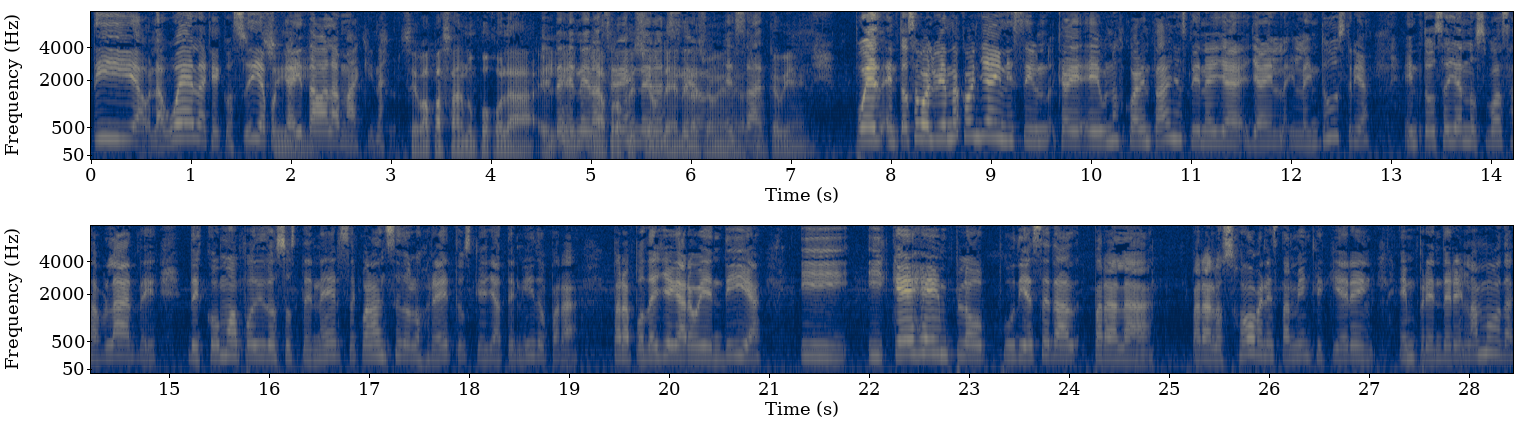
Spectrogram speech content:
tía o la abuela que cosía, porque Sí. ahí estaba la máquina. Se va pasando un poco la, el- De el- la profesión de generación generación, en generación. exacto. Qué bien. Pues entonces volviendo con Janie, sí, que, eh, unos 40 años tiene ella ya en la, en la industria, entonces ella nos va a hablar de, de cómo ha podido sostenerse, cuáles han sido los retos que ella ha tenido para, para poder llegar hoy en día y, y qué ejemplo pudiese dar para la para los jóvenes también que quieren emprender en la moda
